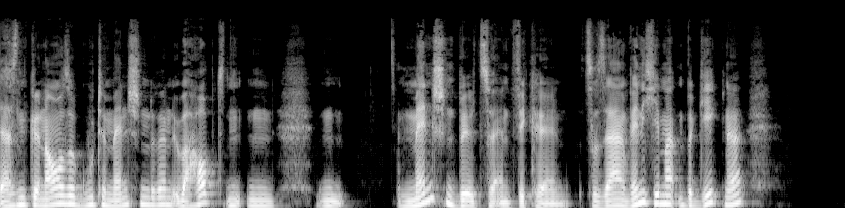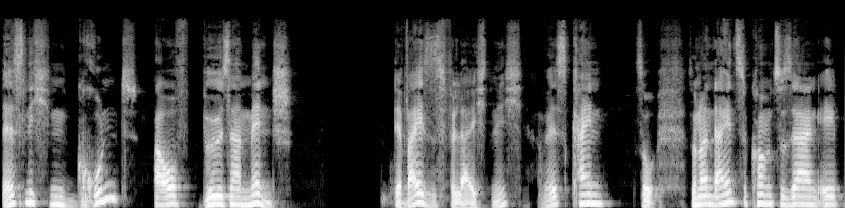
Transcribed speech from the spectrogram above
Da sind genauso gute Menschen drin. Überhaupt ein, ein Menschenbild zu entwickeln, zu sagen, wenn ich jemandem begegne, das ist nicht ein Grund auf böser Mensch. Der weiß es vielleicht nicht, aber er ist kein so, sondern dahin zu kommen zu sagen, ey,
